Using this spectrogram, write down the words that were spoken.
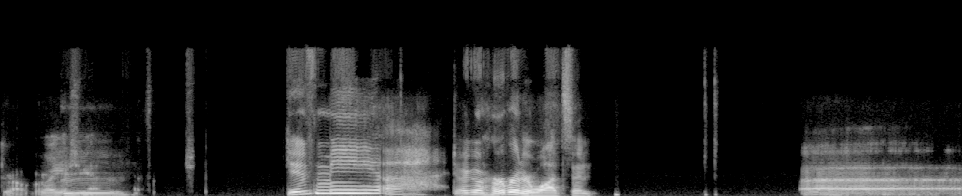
throw, right? You got. mm, give me. Uh, do I go Herbert or Watson? Uh,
